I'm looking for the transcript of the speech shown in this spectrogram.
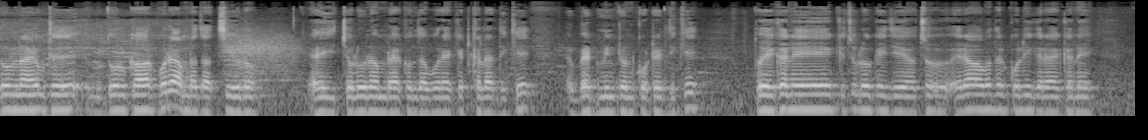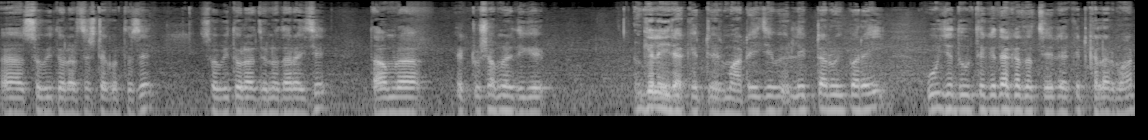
দোলনায় উঠে দোল খাওয়ার পরে আমরা যাচ্ছি হলো এই চলুন আমরা এখন যাব র্যাকেট খেলার দিকে ব্যাডমিন্টন কোর্টের দিকে। তো এখানে কিছু লোক এই যে এরাও আমাদের কলিগেরা এখানে ছবি তোলার চেষ্টা করতেছে, ছবি তোলার জন্য দাঁড়াইছে। তা আমরা একটু সামনের দিকে গেলেই র্যাকেটের মাঠ। এই যে লেকটার ওই পারেই, ওই যে দূর থেকে দেখা যাচ্ছে র্যাকেট খেলার মাঠ।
